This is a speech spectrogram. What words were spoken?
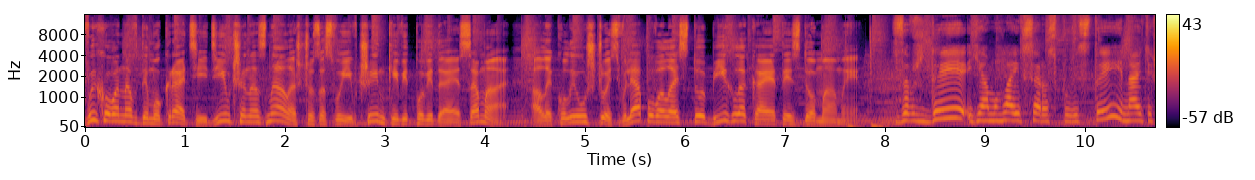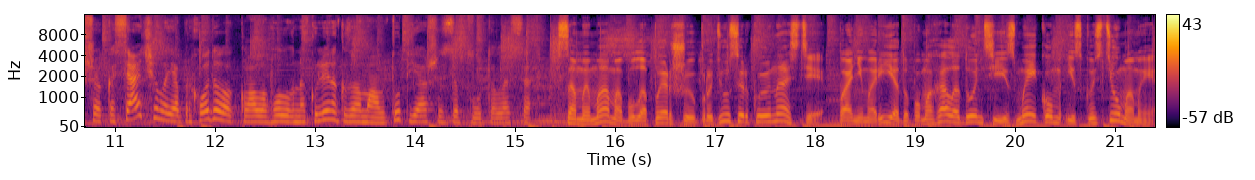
Вихована в демократії дівчина знала, що за свої вчинки відповідає сама. Але коли у щось вляпувалась, то бігла каятись до мами. Завжди я могла їй все розповісти. І навіть якщо я косячила, я приходила, клала голову на коліна, казала, мам, тут я щось заплуталася. Саме мама була першою продюсеркою Насті. Пані Марія допомагала доньці із мейком і з костюмами.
